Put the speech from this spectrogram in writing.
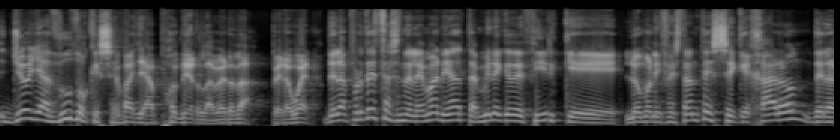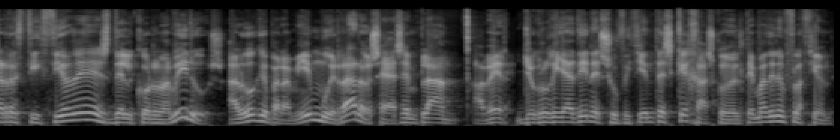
yo ya dudo que se vaya a poner, la verdad. Pero bueno, de las protestas en Alemania también hay que decir que los manifestantes se quejaron de las restricciones del coronavirus. Algo que para mí es muy raro. O sea, es en plan, a ver, yo creo que ya tienes suficientes quejas con el tema de la inflación,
